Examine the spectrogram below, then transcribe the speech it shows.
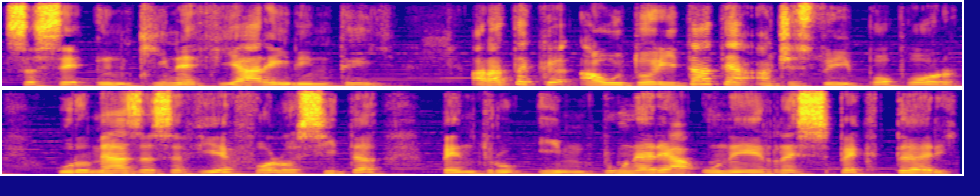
să se închine fiarei din tâi, arată că autoritatea acestui popor urmează să fie folosită pentru impunerea unei respectări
